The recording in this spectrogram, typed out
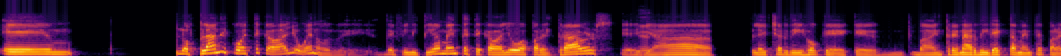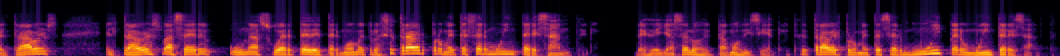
Em, los planes con este caballo, bueno, definitivamente este caballo va para el Travers. Eh, ya Fletcher dijo que, que, va a entrenar directamente para el Travers. El Travers va a ser una suerte de termómetro. Ese Travers promete ser muy interesante. Desde ya se los estamos diciendo. Este Travers promete ser muy, pero muy interesante.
